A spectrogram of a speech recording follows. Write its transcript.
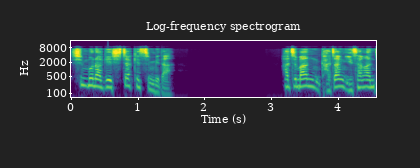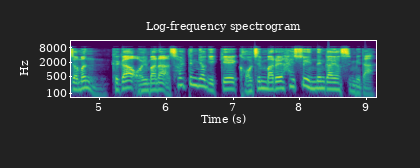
신문하기 시작했습니다. 하지만 가장 이상한 점은 그가 얼마나 설득력 있게 거짓말을 할 수 있는가였습니다.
